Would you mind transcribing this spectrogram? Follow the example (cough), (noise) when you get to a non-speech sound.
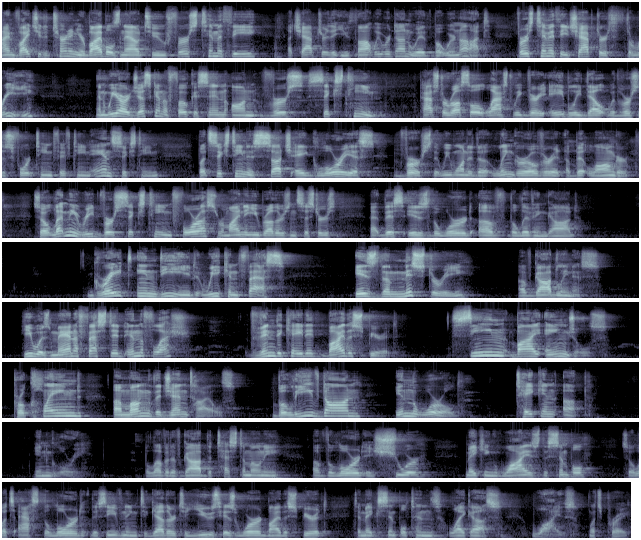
I invite you to turn in your Bibles now to 1 Timothy, a chapter that you thought we were done with, but we're not. 1 Timothy chapter 3, and we are just going to focus in on verse 16. Pastor Russell last week very ably dealt with verses 14, 15, and 16, but 16 is such a glorious verse that we wanted to linger over it a bit longer. So let me read verse 16 for us, reminding you, brothers and sisters, that this is the word of the living God. Great indeed, we confess, is the mystery of godliness. He was manifested in the flesh, vindicated by the Spirit, seen by angels, proclaimed among the Gentiles, believed on in the world, taken up in glory. Beloved of God, the testimony of the Lord is sure, making wise the simple. So let's ask the Lord this evening together to use his word by the Spirit to make simpletons like us wise. Let's pray.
